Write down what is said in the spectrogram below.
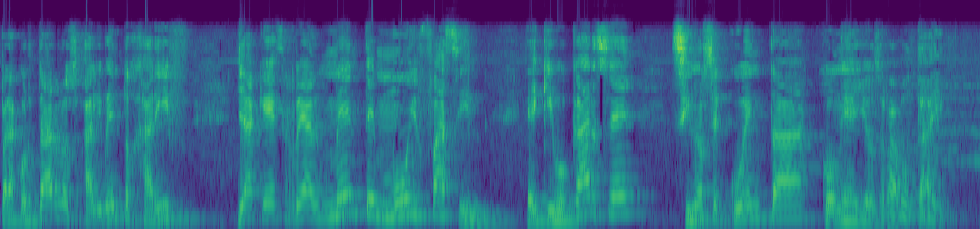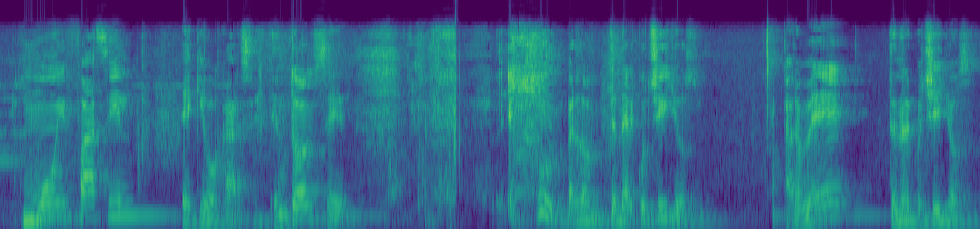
para cortar los alimentos jarif, ya que es realmente muy fácil equivocarse si no se cuenta con ellos rabotai. Muy fácil equivocarse. Entonces, perdón, tener cuchillos parvé, tener cuchillos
